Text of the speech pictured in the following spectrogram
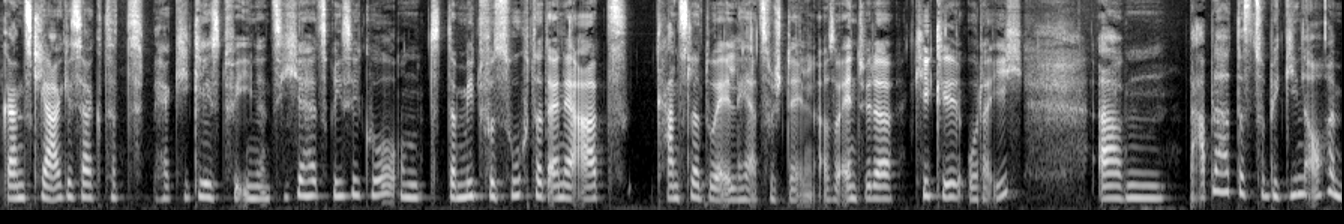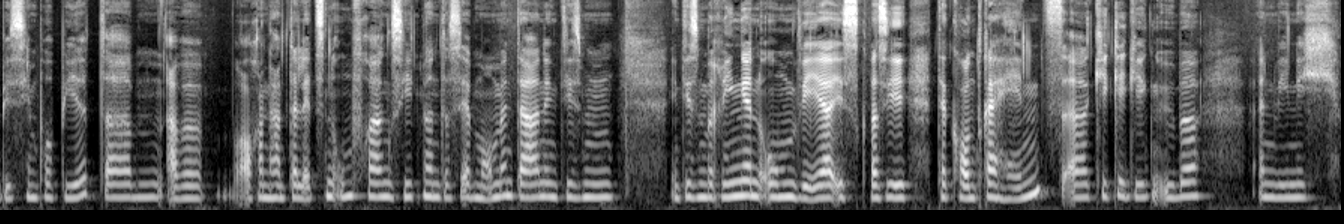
ganz klar gesagt hat, Herr Kickl ist für ihn ein Sicherheitsrisiko und damit versucht hat, eine Art Kanzlerduell herzustellen. Also entweder Kickel oder ich. Ähm, Babler hat das zu Beginn auch ein bisschen probiert, ähm, aber auch anhand der letzten Umfragen sieht man, dass er momentan in diesem, in diesem Ringen um, wer ist quasi der Kontrahent äh, Kickel gegenüber, ein wenig,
